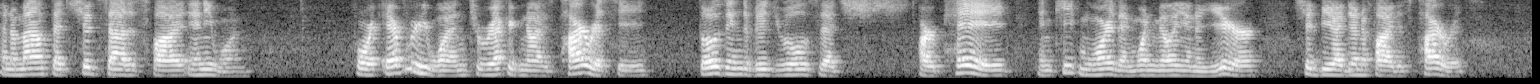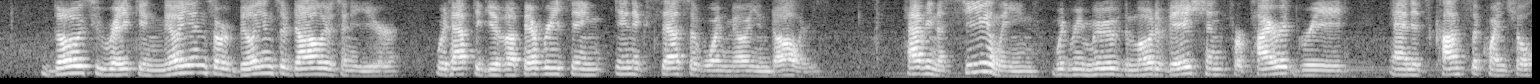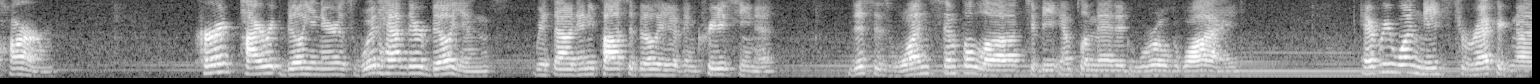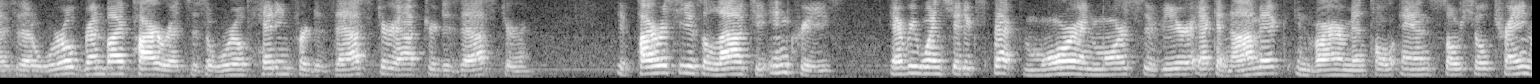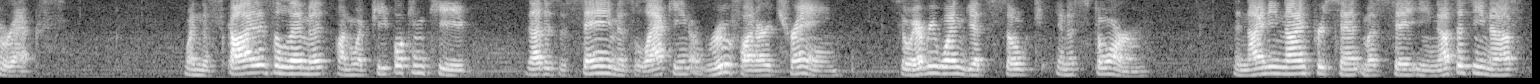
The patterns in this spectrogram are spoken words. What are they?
an amount that should satisfy anyone. For everyone to recognize piracy, those individuals that are paid and keep more than 1 million a year should be identified as pirates. Those who rake in millions or billions of dollars in a year would have to give up everything in excess of $1 million. Having a ceiling would remove the motivation for pirate greed and its consequential harm. Current pirate billionaires would have their billions without any possibility of increasing it. This is one simple law to be implemented worldwide. Everyone needs to recognize that a world run by pirates is a world heading for disaster after disaster. If piracy is allowed to increase, everyone should expect more and more severe economic, environmental, and social train wrecks. When the sky is the limit on what people can keep, that is the same as lacking a roof on our train, so everyone gets soaked in a storm. The 99% must say enough is enough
